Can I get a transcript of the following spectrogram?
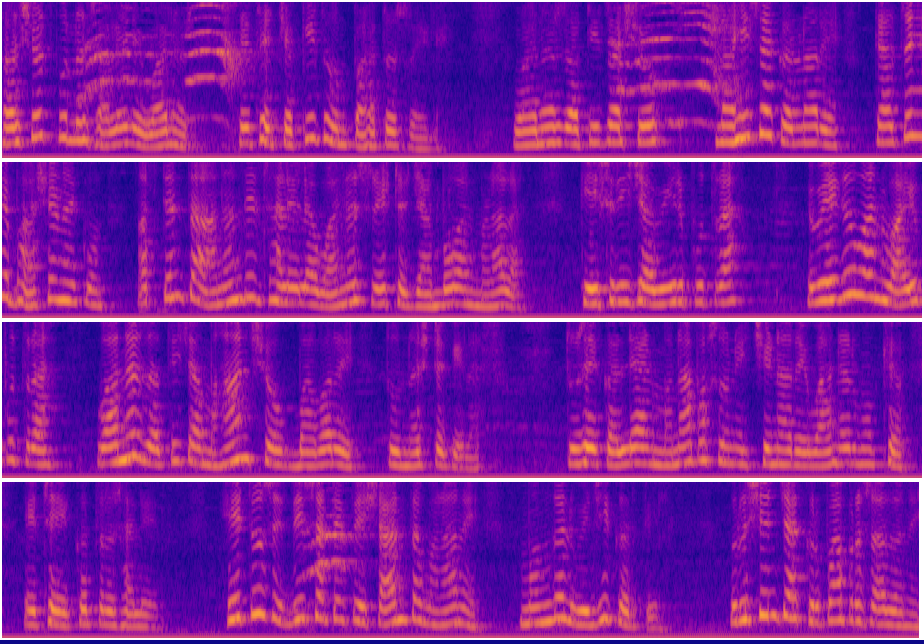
हर्षोत्पूर्ण झालेले वानर तेथे चकित होऊन पाहतच राहिले. वानर जातीचा शोक नाहीसा करणारे त्याचे हे भाषण ऐकून अत्यंत आनंदित झालेला वानरश्रेष्ठ जांबवान म्हणाला केसरीच्या वीरपुत्रा वेगवान वायुपुत्रा वानर जातीचा महान शोक बाबारे तू नष्ट केलास. तुझे कल्याण मनापासून इच्छिणारे वानर मुख्य येथे एकत्र झाले. हेतू सिद्धीसाठी ते शांत मनाने मंगल विधी करतील. ऋषींच्या कृपाप्रसादाने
